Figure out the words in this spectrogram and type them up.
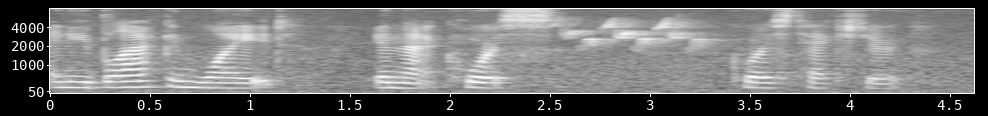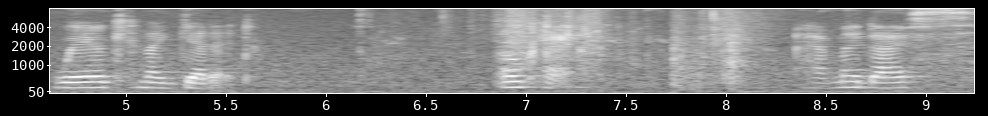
I need black and white in that coarse, coarse texture. Where can I get it? Okay, I have my dice,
